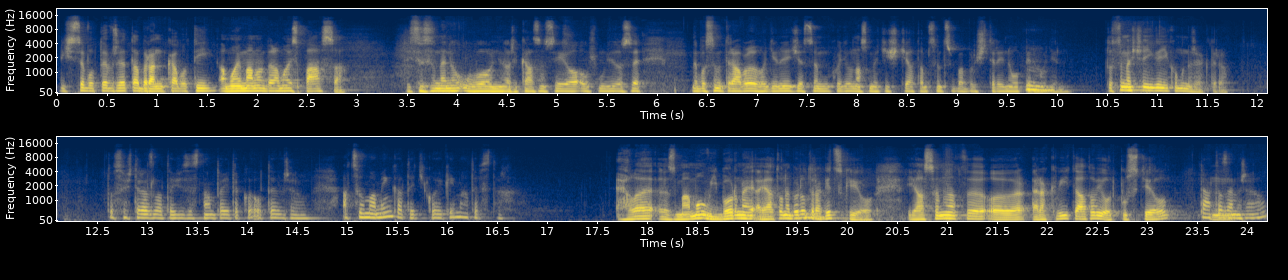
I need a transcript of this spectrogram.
když se otevře ta branka od tý, a moje máma byla moje spása. Teď jsem se najednou uvolnil a říkal jsem si, jo, a už můžu zase, nebo jsem trávil hodiny, že jsem chodil na smetiště a tam jsem třeba byl 4 nebo 5 hmm. hodin. To jsem ještě nikdy nikomu neřekl teda. To seš teda zlatý, že se nám tady takhle otevřel. A co maminka teďko, jaký máte vztah? Hele, s mámou výborný a já to neberu tragicky, jo. Já jsem nad uh, rakví tátovi odpustil. Táta zemřel?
